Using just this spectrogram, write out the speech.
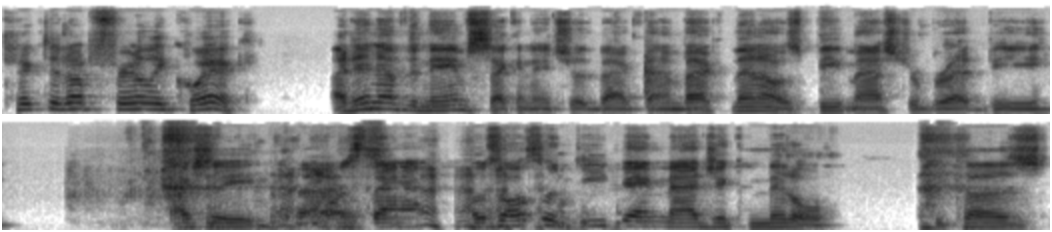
picked it up fairly quick. I didn't have the name Second Nature back then. Back then, I was Beatmaster Brett B. Actually, I was that. I was also DJ Magic Middle because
